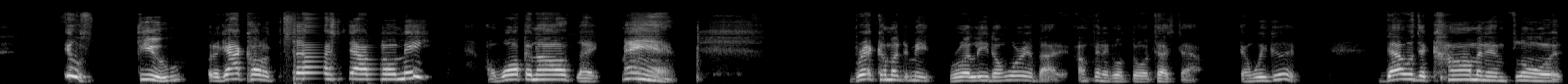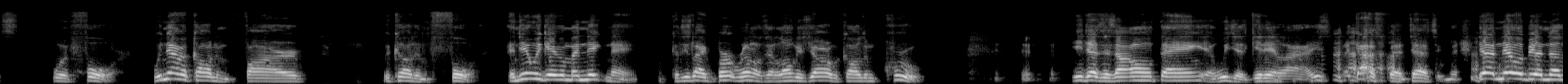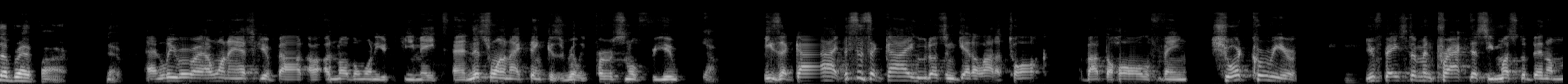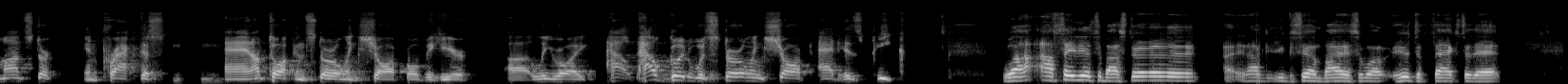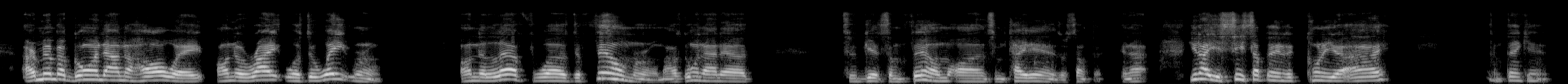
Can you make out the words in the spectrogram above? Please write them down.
it was few, but a guy caught a touchdown on me. I'm walking off like, man. Brett come up to me, Roy Lee, don't worry about it. I'm finna go throw a touchdown. And we good. That was the common influence with four. We never called him five. We called him four. And then we gave him a nickname because he's like Burt Reynolds. In Longest Yard, we called him Crewe he does his own thing, and we just get in line. He's the guy's fantastic, man. There'll never be another Brett Favre. Never. And Leroy, I want to ask you about uh, another one of your teammates, and this one I think is really personal for you. Yeah, he's a guy. This is a guy who doesn't get a lot of talk about the Hall of Fame. Short career. You faced him in practice. He must have been a monster in practice. Mm-hmm. And I'm talking Sterling Sharpe over here uh, Leroy. How how good was Sterling Sharpe at his peak? Well, I'll say this about Sterling, and I, you can say I'm biased. Well, here's the facts of that. I remember going down the hallway. On the right was the weight room. On the left was the film room. I was going down there to get some film on some tight ends or something. And I, you know, you see something in the corner of your eye. I'm thinking,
